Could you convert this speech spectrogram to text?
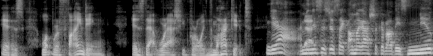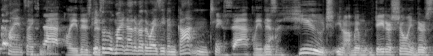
is what we're finding is that we're actually growing the market. Yeah, I mean, this is just like, oh my gosh, look at all these new clients I can exactly. get. There's people there's, who might not have otherwise even gotten to. Exactly. There's yeah. a huge, you know, I mean, data showing there's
